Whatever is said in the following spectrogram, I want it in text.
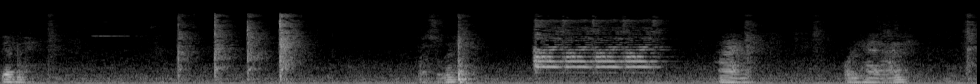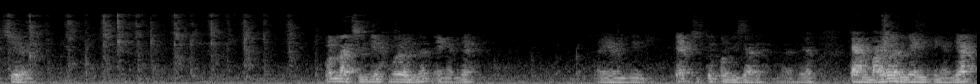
Tiếp này. Và xuống đây. Hai này. Còn hai lá này. Chia này. Vẫn là chín điểm lớn nhất anh em nhé anh em nhìn test trực tiếp vào video này Đấy, thấy không? cam bắn rất là nhanh anh em nhé.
